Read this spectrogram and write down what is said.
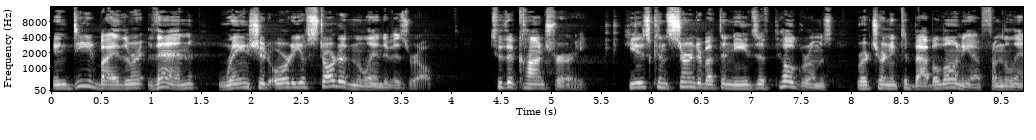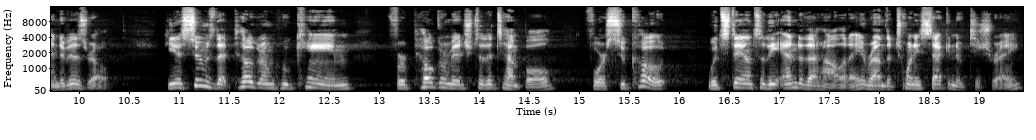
Indeed, by then, rain should already have started in the land of Israel. To the contrary, he is concerned about the needs of pilgrims returning to Babylonia from the land of Israel. He assumes that pilgrim who came for pilgrimage to the temple for Sukkot would stay until the end of that holiday, around the 22nd of Tishrei,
